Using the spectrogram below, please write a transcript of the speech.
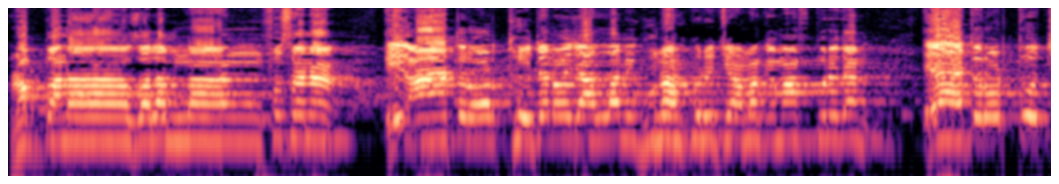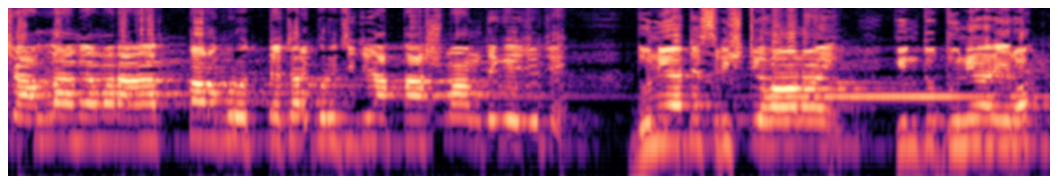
রব্বানা জালামনা আনফুসানা। এই আয়াতের অর্থ এটা নয় যে আল্লাহ আমি গুনাহ করেছি, আমাকে মাফ করে দেন। এই অর্থ হচ্ছে আল্লাহ আমি আমার আত্মার উপর অত্যাচার করেছি, যে আত্মা আসমান থেকে এসেছে। দুনিয়াতে সৃষ্টি হওয়া নয়, কিন্তু দুনিয়ার এই রক্ত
